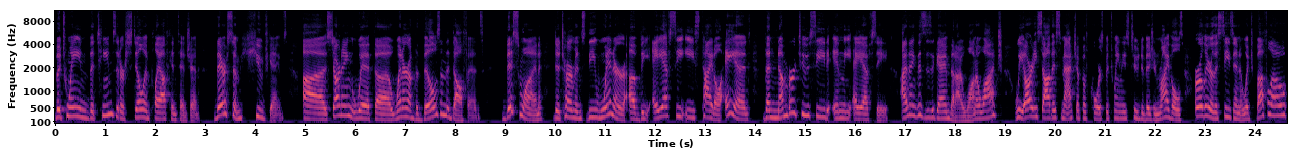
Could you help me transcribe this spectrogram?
between the teams that are still in playoff contention, there's some huge games. Uh, starting with the winner of the Bills and the Dolphins. This one determines the winner of the AFC East title and the number two seed in the AFC. I think this is a game that I want to watch. We already saw this matchup, of course, between these two division rivals earlier this season, which Buffalo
